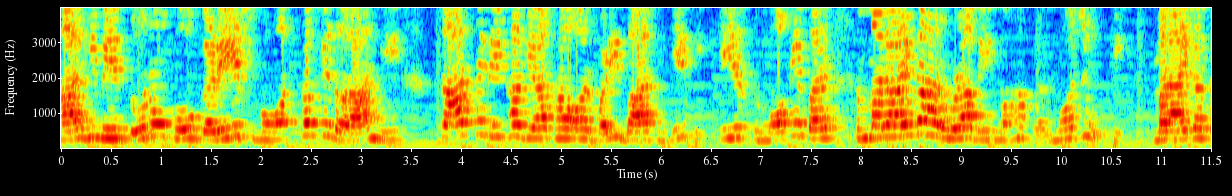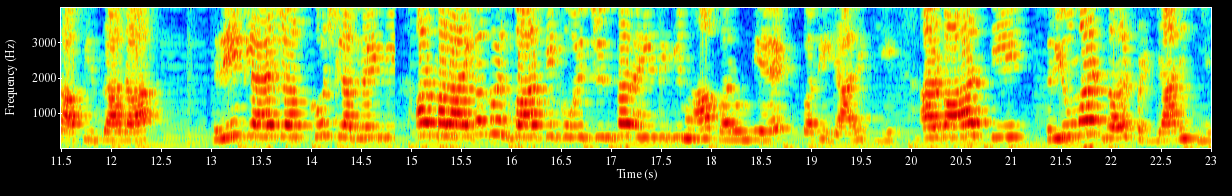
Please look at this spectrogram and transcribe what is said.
हाल ही में दोनों को गणेश महोत्सव के दौरान भी साथ में देखा गया था और बड़ी बात ये थी कि इस मौके पर मलाइका अरोड़ा भी वहाँ पर मौजूद थी। मलाइका काफ़ी ज़्यादा रिक्लैश और खुश लग रही थी। और मलाइका को इस बात की कोई चिंता नहीं थी कि वहाँ पर उनके एक्स पति यानी कि अरबाज की र्यूमर्ड गर्लफ्रेंड यानी कि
